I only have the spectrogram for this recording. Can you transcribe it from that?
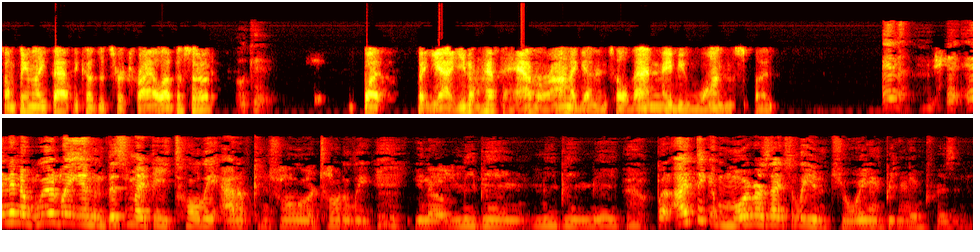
Something like that because it's her trial episode. Okay, But, but yeah, you don't have to have her on again until then, maybe once, but and and in a weird way, and this might be totally out of control or totally, you know, me being me being me, but I think Moira's actually enjoying being in prison.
